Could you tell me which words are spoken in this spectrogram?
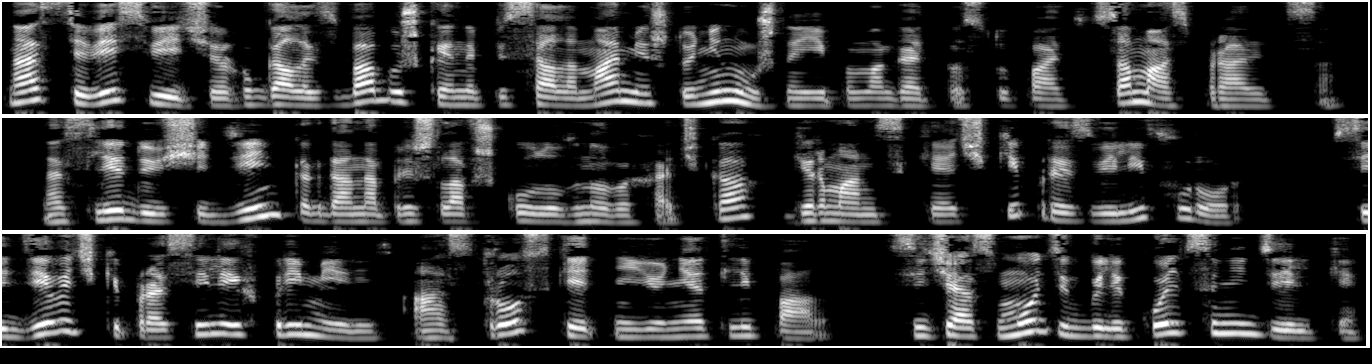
Настя весь вечер ругалась с бабушкой и написала маме, что не нужно ей помогать поступать, сама справится. На следующий день, когда она пришла в школу в новых очках, германские очки произвели фурор. Все девочки просили их примерить, а Островский от нее не отлипал. Сейчас в моде были кольца-недельки.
